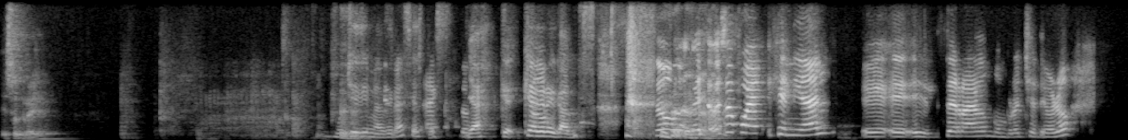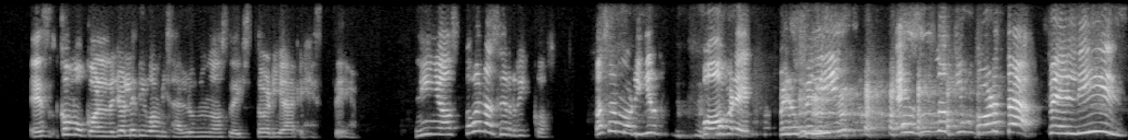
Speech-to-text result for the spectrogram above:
Eso creo yo. Muchísimas gracias. Pues. Ya, ¿qué, agregamos? No, eso, fue genial. Eh, eh, eh, cerraron con broche de oro. Es como cuando yo le digo a mis alumnos de historia, este, niños, no van a ser ricos, vas a morir pobre, pero feliz. Eso es lo que importa, feliz.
